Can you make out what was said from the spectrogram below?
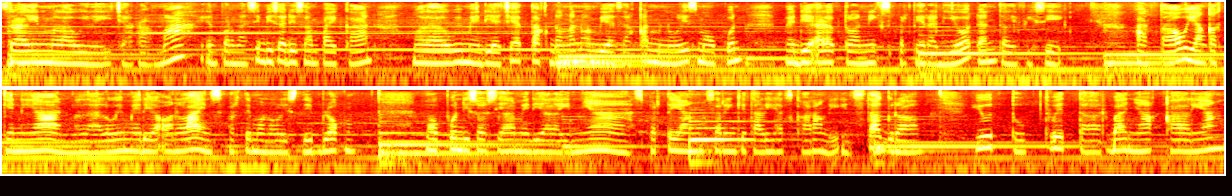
Selain melalui ceramah, informasi bisa disampaikan melalui media cetak dengan membiasakan menulis maupun media elektronik seperti radio dan televisi atau yang kekinian melalui media online seperti menulis di blog maupun di sosial media lainnya seperti yang sering kita lihat sekarang di Instagram, YouTube, Twitter banyak hal yang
